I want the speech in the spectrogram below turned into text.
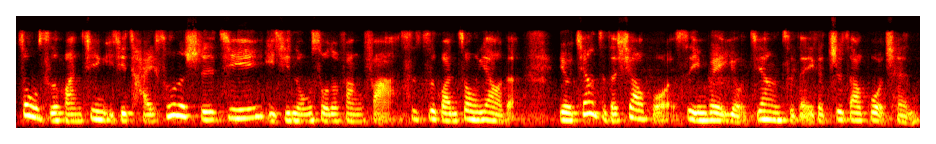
种植环境以及采收的时机以及浓缩的方法是至关重要的。有这样子的效果，是因为有这样子的一个制造过程，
